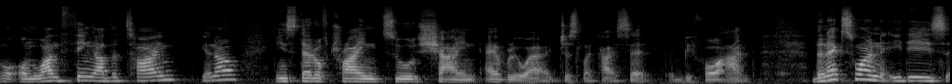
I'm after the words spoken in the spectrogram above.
on one thing at a time you know instead of trying to shine everywhere just like i said beforehand the next one it is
